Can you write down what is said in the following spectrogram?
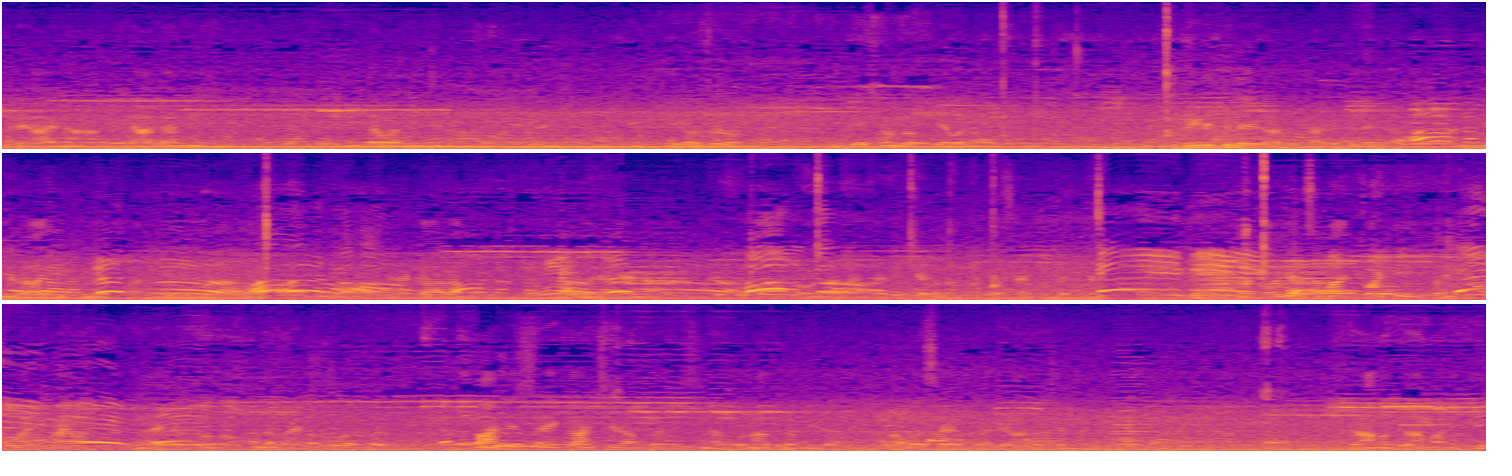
మరి ఆయన త్యాగాన్ని ఎంత వర్ణించిన ఈరోజు ఈ దేశంలో కేవలం టీడీపీలే కాదు తాడిపిల్లే కాదు అన్ని రాజకీయ పార్టీలు కూడా చిరకాలం ఎవరికైనా ఉండాలంటే అది కేవలం బాబాసాహెబ్ అంబేద్కర్ బహుజన్ సమాజ్ పార్టీ బహింస సమాజ్ నాయకత్వంలో మాన్యశ్రీ కాంచీరామ్ గారు ఇచ్చిన పునాదుల మీద బాబాసాహెబ్ గారి ఆలోచన. గ్రామ గ్రామానికి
